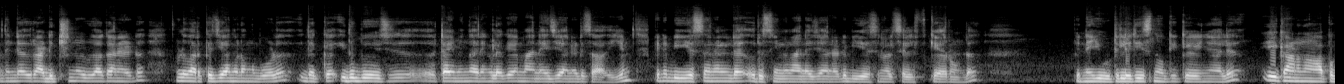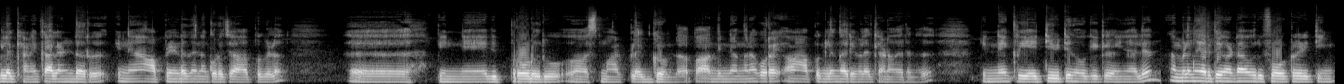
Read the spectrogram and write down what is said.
അതിന്റെ ഒരു അഡിക്ഷൻ ഒഴിവാക്കാനായിട്ട് നമ്മൾ വർക്ക് ചെയ്യാൻ തുടങ്ങുമ്പോൾ ഇതൊക്കെ ഇത് ഉപയോഗിച്ച് ടൈമും കാര്യങ്ങളൊക്കെ മാനേജ് ചെയ്യാനായിട്ട് സാധിക്കും. പിന്നെ ബി എസ് എൻ എല്ലിന്റെ ഒരു സിം മാനേജ് ചെയ്യാനായിട്ട് B S N L self care ഉണ്ട്. പിന്നെ യൂട്ടിലിറ്റീസ് നോക്കിക്കഴിഞ്ഞാൽ ഈ കാണുന്ന ആപ്പുകളൊക്കെയാണ് കലണ്ടർ പിന്നെ ആപ്പിളിന്റെ തന്നെ കുറച്ച് ആപ്പുകൾ പിന്നെ വിപ്രോയുടെ ഒരു സ്മാർട്ട് പ്ലഗ് ഉണ്ട്. അപ്പോൾ അതിന്റെ അങ്ങനെ കുറേ ആപ്പുകളും കാര്യങ്ങളൊക്കെയാണ് വരുന്നത്. പിന്നെ ക്രിയേറ്റിവിറ്റി നോക്കിക്കഴിഞ്ഞാൽ നമ്മൾ നേരത്തെ കണ്ട ഒരു ഫോട്ടോ എഡിറ്റിംഗ്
